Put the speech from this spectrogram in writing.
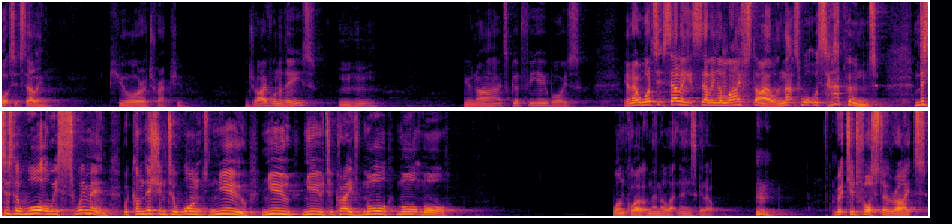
What's it selling? Pure attraction. You drive one of these? Mm-hmm. You know how it's good for you, boys. You know, what's it selling? It's selling a lifestyle, and that's what has happened. And this is the water we swim in. We're conditioned to want new, new, new, to crave more, more, more. One quote, and then I'll let Nays get up. Richard Foster writes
